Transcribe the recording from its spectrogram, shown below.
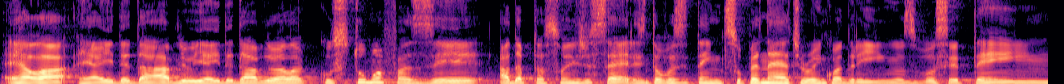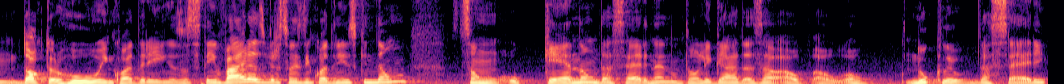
ela é a IDW e a IDW ela costuma fazer adaptações de séries. Então você tem Supernatural em quadrinhos, você tem Doctor Who em quadrinhos, você tem várias versões em quadrinhos que não são o canon da série, né? Não estão ligadas ao, ao- ao núcleo da série,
